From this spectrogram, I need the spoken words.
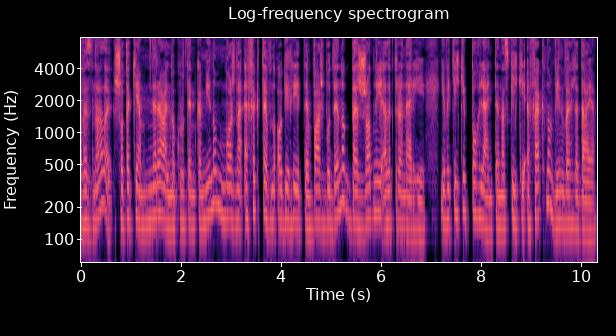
ви знали, що таким нереально крутим каміном можна ефективно обігріти ваш будинок без жодної електроенергії, і ви тільки погляньте, наскільки ефектно він виглядає.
